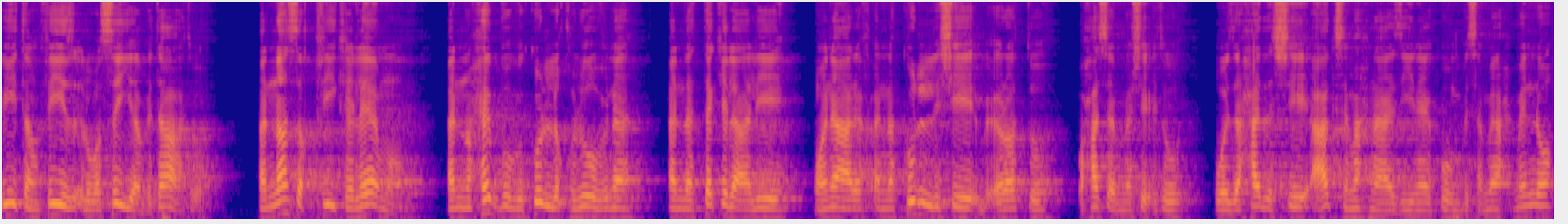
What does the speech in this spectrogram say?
في تنفيذ الوصية بتاعته أن نثق في كلامه أن نحبه بكل قلوبنا أن نتكل عليه ونعرف أن كل شيء بإرادته وحسب مشيئته وإذا حدث شيء عكس ما إحنا عايزين يكون بسماح منه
